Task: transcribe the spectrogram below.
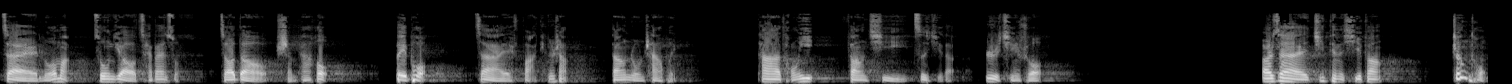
在罗马宗教裁判所遭到审判后，被迫在法庭上当众忏悔，他同意放弃自己的日心说。而在今天的西方，正统。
